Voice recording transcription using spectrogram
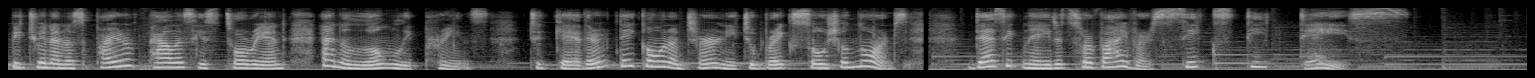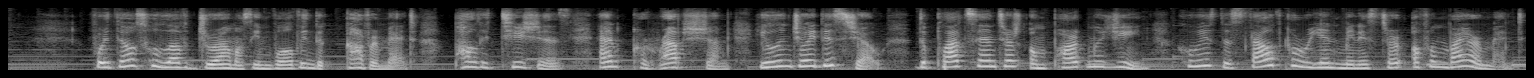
between an aspiring palace historian and a lonely prince. Together, they go on a journey to break social norms. Designated Survivors 60 Days. For those who love dramas involving the government, politicians, and corruption, you'll enjoy this show. The plot centers on Park Moo-jin, who is the South Korean Minister of Environment.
